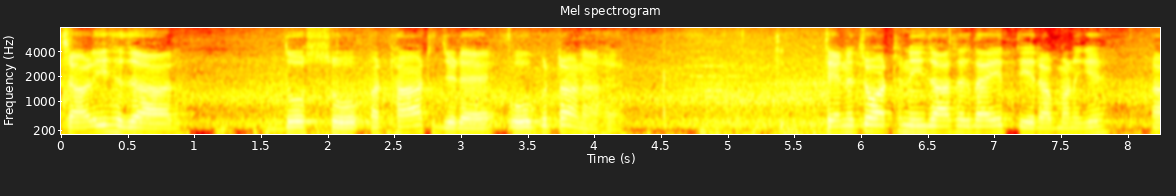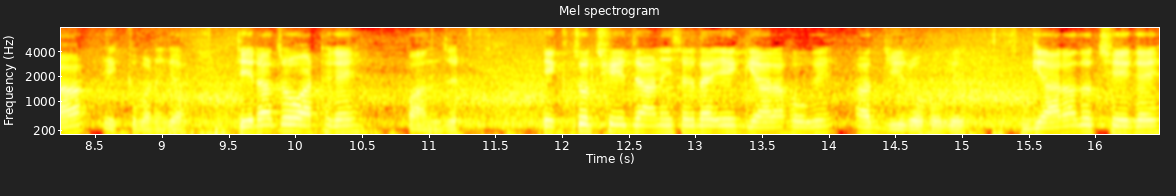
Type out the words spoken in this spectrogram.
40268 ਜਿਹੜਾ ਹੈ, ਉਹ ਘਟਾਣਾ ਹੈ। 3 ਚੋਂ 8 ਨਹੀਂ ਜਾ ਸਕਦਾ, ਇਹ 13 ਬਣ ਗਿਆ ਆ 1 ਬਣ ਗਿਆ। 13 ਚੋਂ 8 ਗਏ 5 1 ਚੋਂ 6 ਜਾ ਨਹੀਂ ਸਕਦਾ, ਇਹ 11 ਹੋ ਗਏ, ਆ 0 ਹੋ ਗਏ। 11 ਤੋਂ 6 ਗਏ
